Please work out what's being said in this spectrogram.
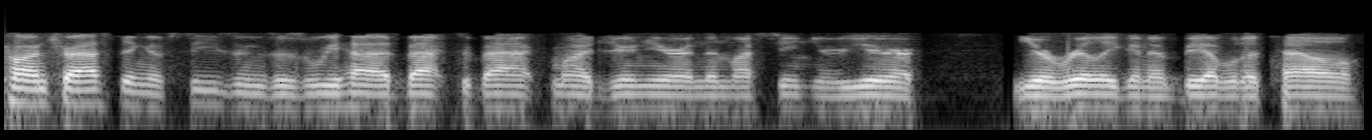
contrasting of seasons as we had back to back my junior and then my senior year you're really going to be able to tell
